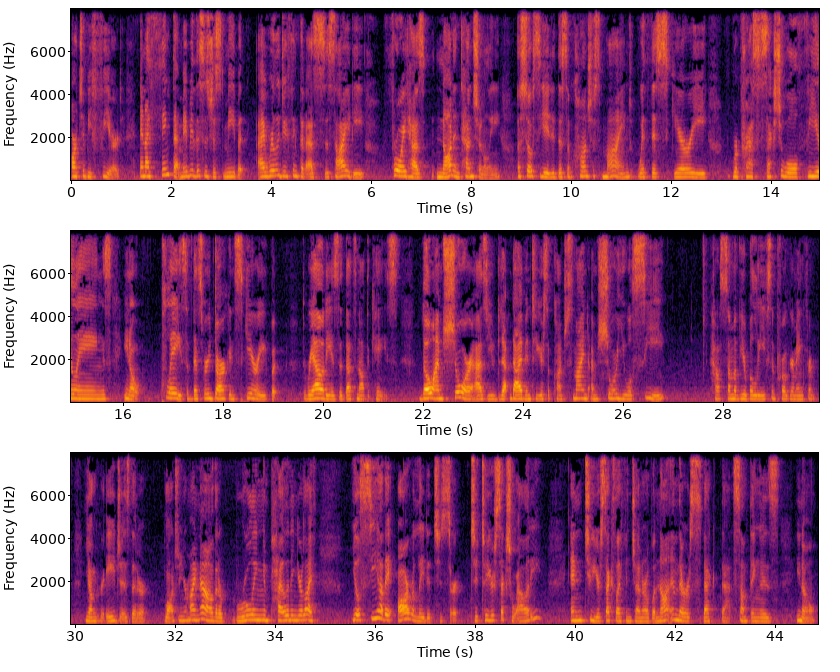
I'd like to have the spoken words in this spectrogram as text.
are to be feared and I think that maybe this is just me, but I really do think that as society, Freud has not intentionally associated the subconscious mind with this scary, repressed sexual feelings, you know, place of that's very dark and scary. But the reality is that that's not the case. Though I'm sure as you d- dive into your subconscious mind, I'm sure you will see how some of your beliefs and programming from younger ages that are lodged in your mind now that are ruling and piloting your life, you'll see how they are related to to, to your sexuality and to your sex life in general, but not in the respect that something is, you know,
